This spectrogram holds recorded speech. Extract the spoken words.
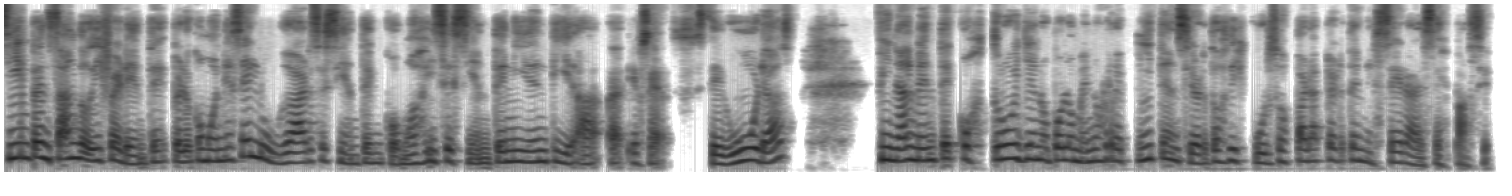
siguen pensando diferente, pero como en ese lugar se sienten cómodas y se sienten identidad, o sea, seguras, finalmente construyen o por lo menos repiten ciertos discursos para pertenecer a ese espacio.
